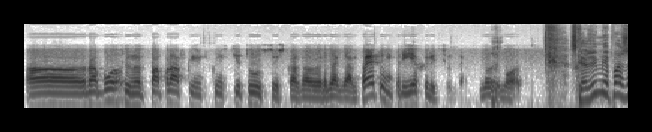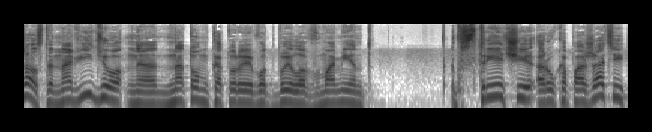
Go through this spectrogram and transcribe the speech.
э, работы над поправками в Конституцию, сказал Эрдоган. Поэтому приехали сюда. Ну, вот. Скажи мне, пожалуйста, на видео, э, на том, которое вот было в момент встречи, рукопожатий,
